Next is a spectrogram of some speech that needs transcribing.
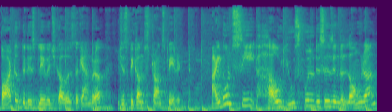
part of the display which covers the camera just becomes transparent. I don't see how useful this is in the long run,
